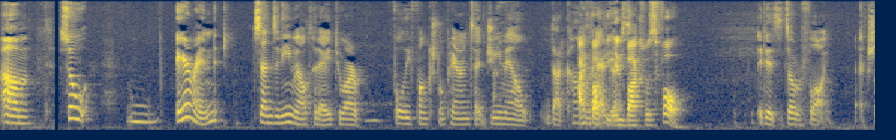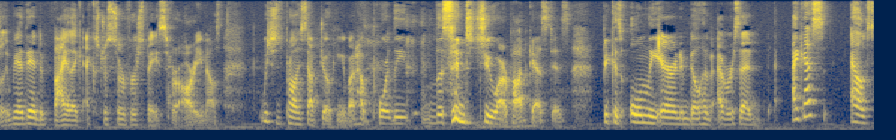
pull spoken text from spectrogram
Um, so Aaron sends an email today to our fully functional parents at gmail.com. I thought the inbox was full. It is. It's overflowing. Actually, we had they had to buy like extra server space for our emails. We should probably stop joking about how poorly listened to our podcast is, because only Aaron and Bill have ever said. I guess Alex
